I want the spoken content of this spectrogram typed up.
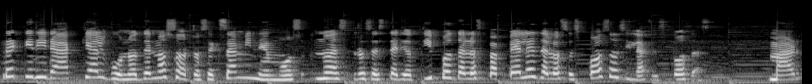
requerirá que algunos de nosotros examinemos nuestros estereotipos de los papeles de los esposos y las esposas. Mark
